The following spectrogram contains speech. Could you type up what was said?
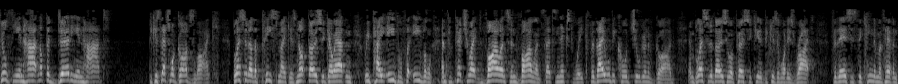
filthy in heart, not the dirty in heart, because that's what God's like. Blessed are the peacemakers, not those who go out and repay evil for evil and perpetuate violence and violence. That's next week, for they will be called children of God. And blessed are those who are persecuted because of what is right, for theirs is the kingdom of heaven.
